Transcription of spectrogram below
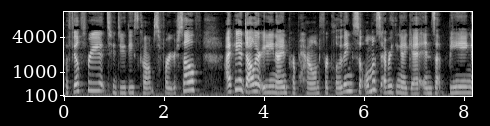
but feel free to do these comps for yourself. I pay $1.89 per pound for clothing, so almost everything I get ends up being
